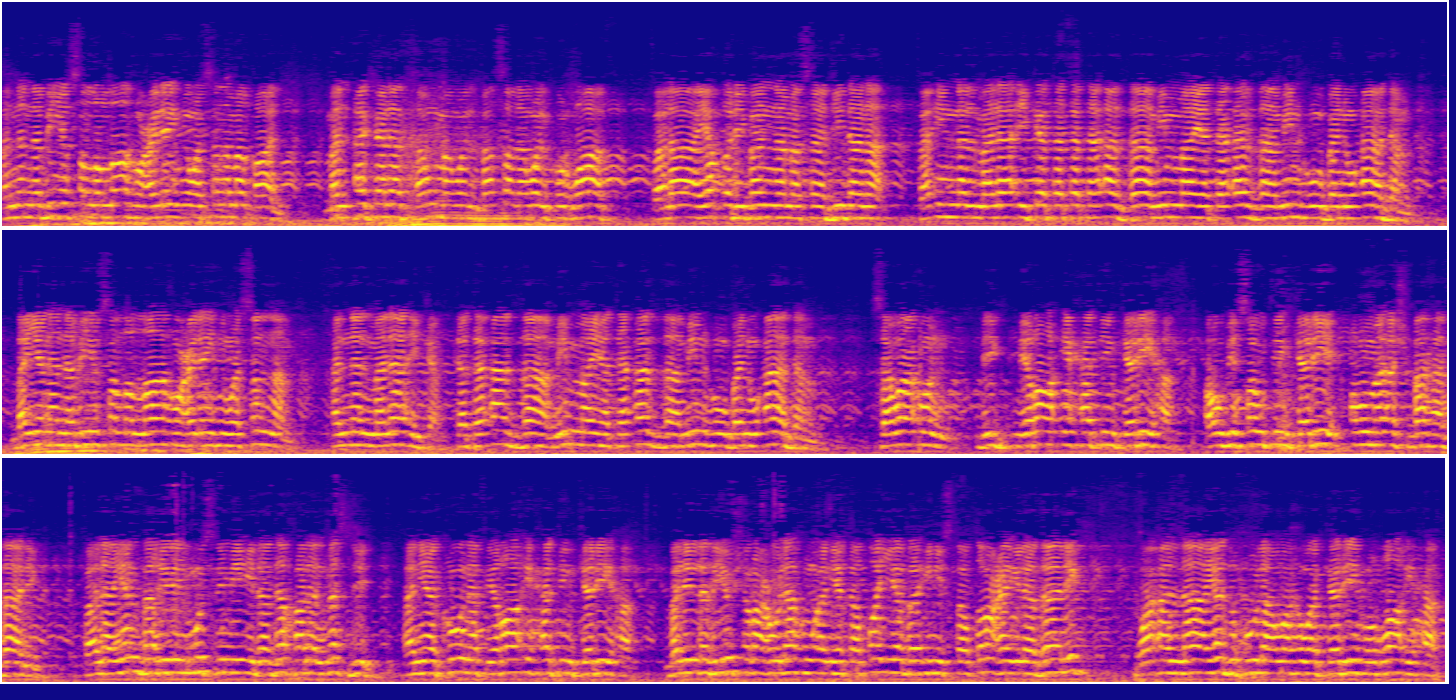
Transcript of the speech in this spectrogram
أن النبي صلى الله عليه وسلم قال من أكل الثوم والبصل والكراث فلا يقربن مساجدنا فإن الملائكة تتأذى مما يتأذى منه بنو آدم. بين النبي صلى الله عليه وسلم أن الملائكة تتأذى مما يتأذى منه بنو آدم سواء برائحة كريهة أو بصوت كريه أو ما أشبه ذلك. فلا ينبغي للمسلم إذا دخل المسجد أن يكون في رائحة كريهة. بل الذي يشرع له أن يتطيب إن استطاع إلى ذلك وأن لا يدخل وهو كريه الرائحة.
